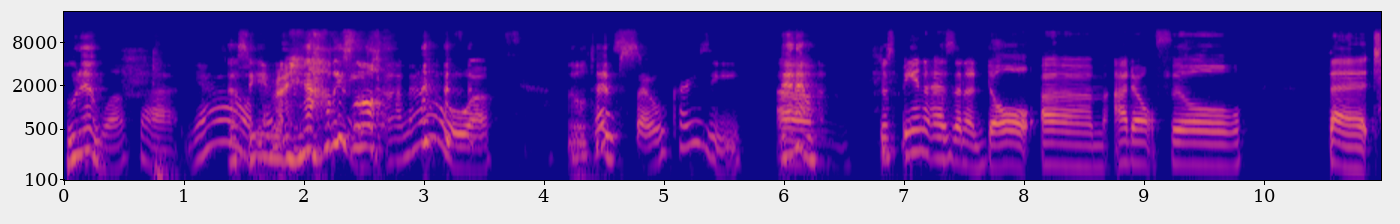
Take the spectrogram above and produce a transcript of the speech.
who I knew love that. Yeah, what you very. All these little- I know. little That's tips so crazy. I. Um, just being as an adult, um, I don't feel that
